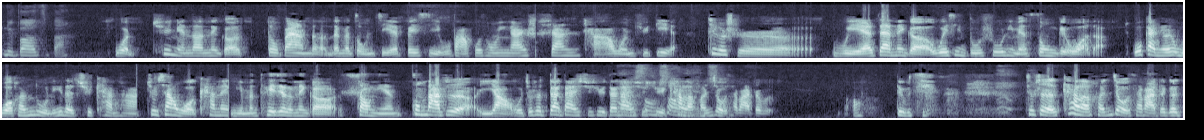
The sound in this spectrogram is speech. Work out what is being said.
绿包子吧。我去年的那个豆瓣的那个总结，悲喜无法互通，应该是山茶文具店。这个是五爷在那个微信读书里面送给我的。我感觉我很努力的去看它，就像我看那你们推荐的那个少年宋大志一样，我就是断断续续、断断续续看了很久才把这本。哦，对不起，就是看了很久才把这个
